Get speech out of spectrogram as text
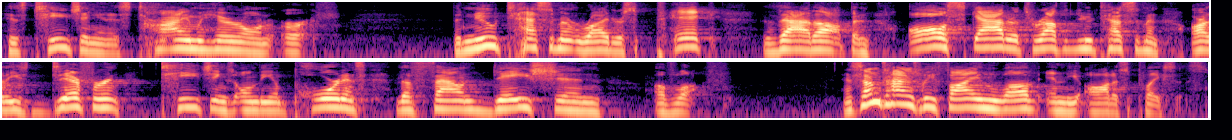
his teaching and his time here on earth. The New Testament writers pick that up, and all scattered throughout the New Testament are these different teachings on the importance, the foundation of love. And sometimes we find love in the oddest places.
